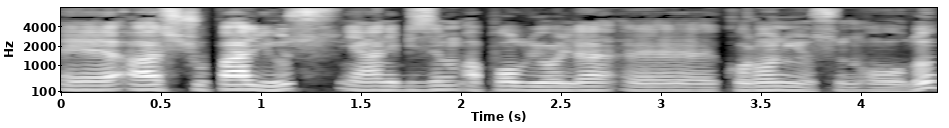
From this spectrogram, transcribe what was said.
E, Ars Chupalius yani bizim Apollo ile Koronius'un oğlu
